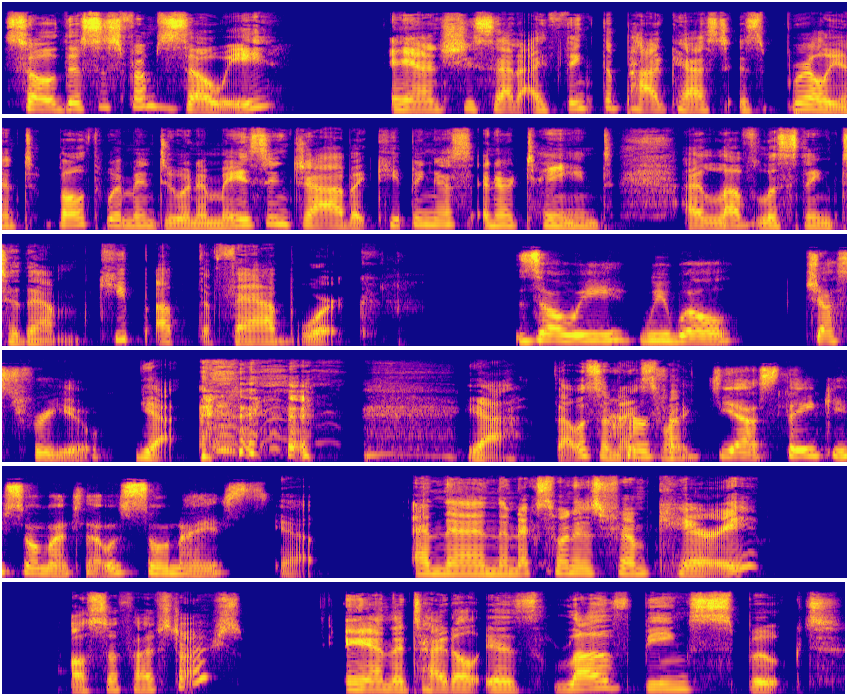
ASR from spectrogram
So this is from Zoe. And she said, I think the podcast is brilliant. Both women do an amazing job at keeping us entertained. I love listening to them. Keep up the fab work. Zoe, we will just for you. Yeah. yeah. That was a nice Perfect. one. Yes. Thank you so much. That was so nice. Yeah. And then the next one is from Carrie, also five stars. And the title is Love Being Spooked.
